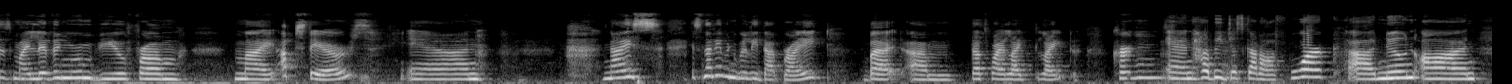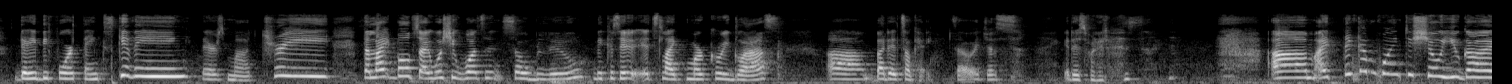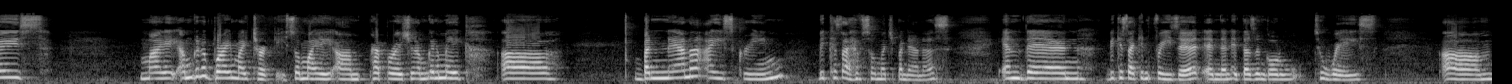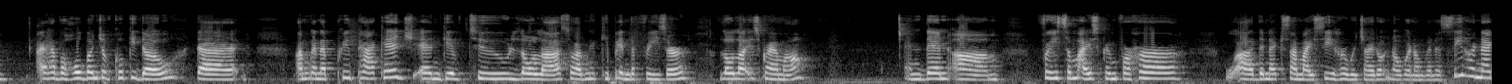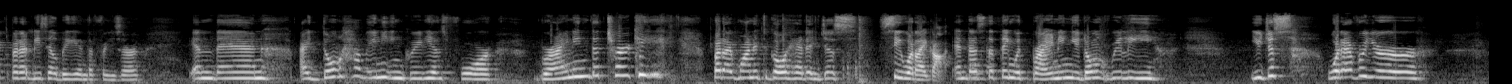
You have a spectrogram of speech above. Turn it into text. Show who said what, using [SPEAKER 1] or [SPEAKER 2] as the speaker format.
[SPEAKER 1] is my living room view from my upstairs and nice. It's not even really that bright, but um, that's why I like light curtains. And hubby just got off work, uh, noon on day before Thanksgiving. There's my tree. The light bulbs, I wish it wasn't so blue because it, it's like mercury glass, uh, but it's okay. So it just, it is what it is. um, I think I'm going to show you guys my, I'm gonna brine my turkey. So my um, preparation, I'm gonna make uh, banana ice cream because I have so much bananas. And then because I can freeze it and then it doesn't go to, to waste. Um, I have a whole bunch of cookie dough that I'm gonna pre-package and give to Lola. So I'm gonna keep it in the freezer. Lola is grandma. And then um, freeze some ice cream for her uh, the next time I see her, which I don't know when I'm gonna see her next, but at least it'll be in the freezer. And then I don't have any ingredients for brining the turkey but I wanted to go ahead and just see what I got. And that's the thing with brining, you don't really, you just, whatever your,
